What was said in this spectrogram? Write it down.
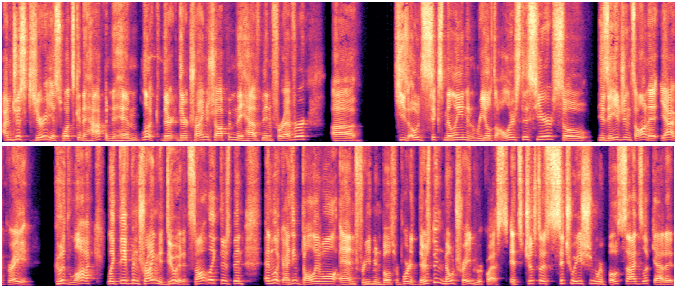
I'm just curious what's going to happen to him. Look, they're they're trying to shop him. They have been forever. Uh, he's owed six million in real dollars this year, so his agent's on it. Yeah, great. Good luck. Like they've been trying to do it. It's not like there's been. And look, I think Dhaliwal and Friedman both reported there's been no trade requests. It's just a situation where both sides look at it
